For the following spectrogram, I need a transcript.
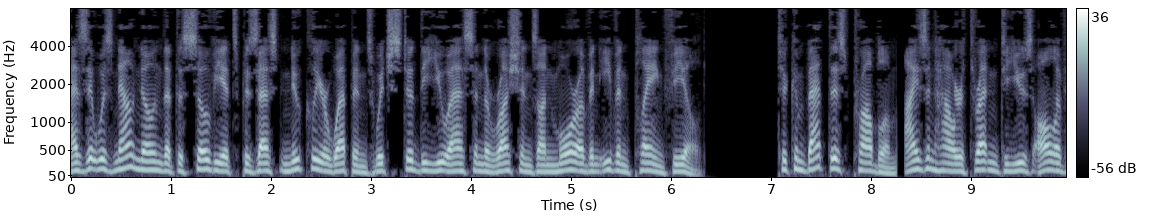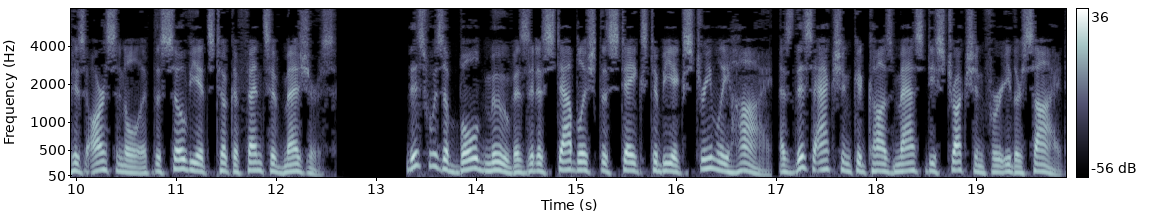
As it was now known that the Soviets possessed nuclear weapons which stood the US and the Russians on more of an even playing field. To combat this problem, Eisenhower threatened to use all of his arsenal if the Soviets took offensive measures. This was a bold move as it established the stakes to be extremely high, as this action could cause mass destruction for either side.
